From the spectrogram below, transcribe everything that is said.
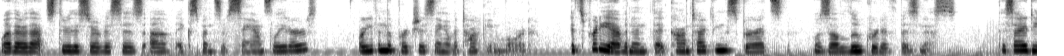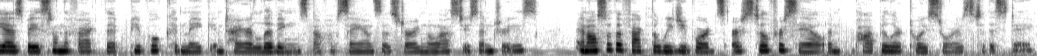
whether that's through the services of expensive seance leaders or even the purchasing of a talking board. It's pretty evident that contacting spirits was a lucrative business. This idea is based on the fact that people could make entire livings off of seances during the last two centuries, and also the fact that Ouija boards are still for sale in popular toy stores to this day.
